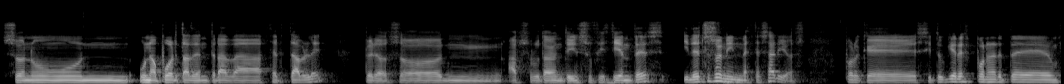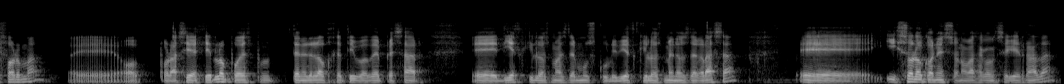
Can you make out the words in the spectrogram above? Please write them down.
son una puerta de entrada aceptable, pero son absolutamente insuficientes y de hecho son innecesarios. Porque si tú quieres ponerte en forma, eh, o por así decirlo, puedes tener el objetivo de pesar 10 eh, kilos más de músculo y 10 kilos menos de grasa, eh, y solo con eso no vas a conseguir nada,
